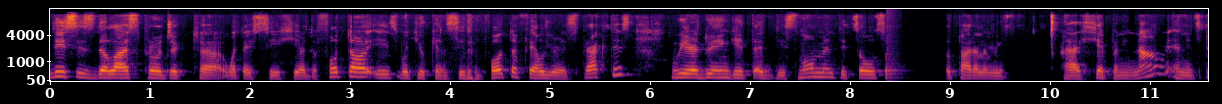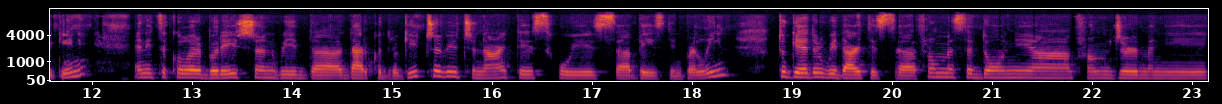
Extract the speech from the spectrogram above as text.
This is the last project, uh, what I see here, the photo is what you can see the photo, failure as practice. We are doing it at this moment. It's also parallelly uh, happening now and it's beginning and it's a collaboration with uh, Darko Dragicevic, an artist who is uh, based in Berlin, together with artists uh, from Macedonia, from Germany,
